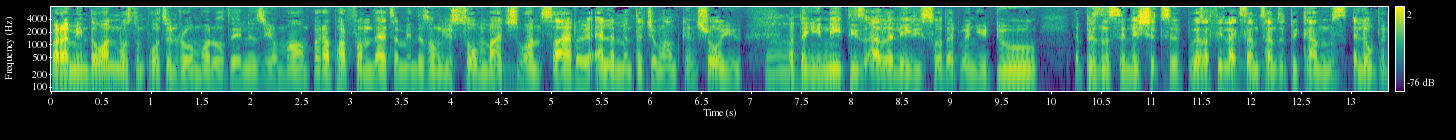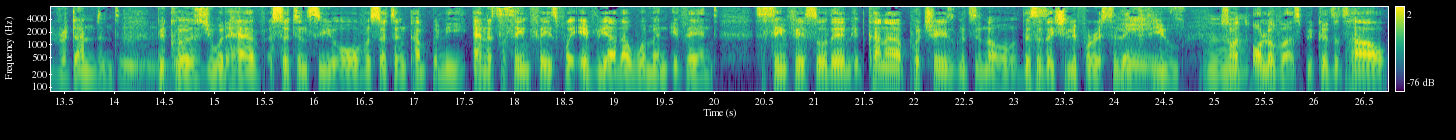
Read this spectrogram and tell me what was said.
But I mean, the one most important role model then is your mom. But apart from that, I mean, there's only so much one side or element that your mom can show you. Mm. But then you need these other ladies so that when you do a business initiative, because I feel like sometimes it becomes a little bit redundant mm. because you would have a certain CEO of a certain company and it's the same face for every other women event. It's the same face. So then it kind of portrays good to know this is actually for a select Yes. few. It's not mm. all of us because it's how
